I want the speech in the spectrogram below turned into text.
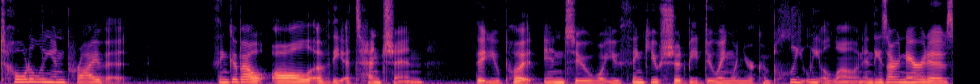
totally in private. Think about all of the attention that you put into what you think you should be doing when you're completely alone. And these are narratives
